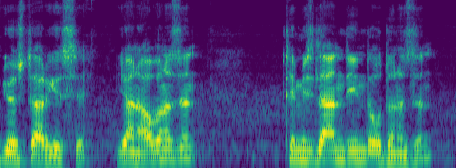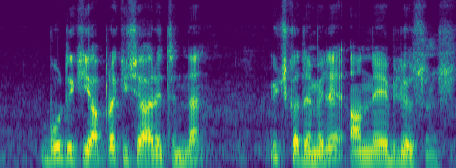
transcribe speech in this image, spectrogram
göstergesi yani havanızın temizlendiğinde odanızın buradaki yaprak işaretinden 3 kademeli anlayabiliyorsunuz.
